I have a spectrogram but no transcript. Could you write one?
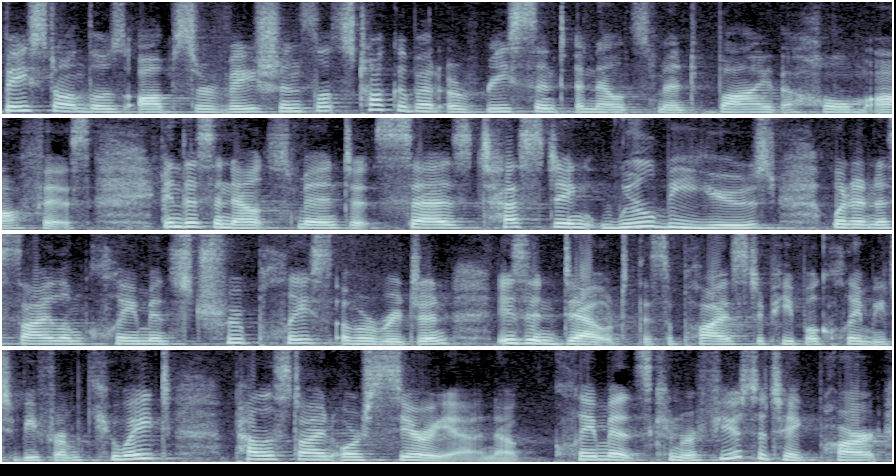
Based on those observations, let's talk about a recent announcement by the Home Office. In this announcement, it says testing will be used when an asylum claimant's true place of origin is in doubt. This applies to people claiming to be from Kuwait, Palestine, or Syria. Now, claimants can refuse to take part,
